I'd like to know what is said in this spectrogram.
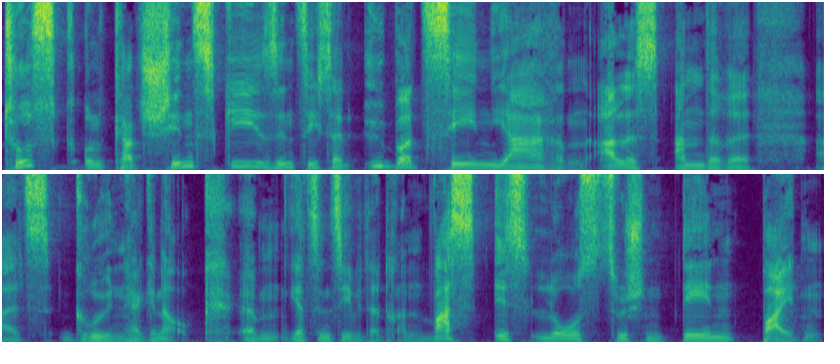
Tusk und Kaczynski sind sich seit über zehn Jahren alles andere als grün. Herr Genauk, ähm, jetzt sind Sie wieder dran. Was ist los zwischen den beiden?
